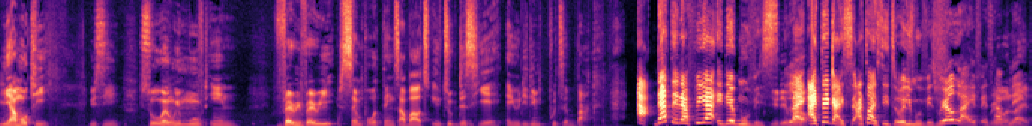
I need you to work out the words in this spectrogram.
Me, I'm okay. You see. So when we moved in, very very simple things about you took this here and you didn't put it back. Ah, that thing I figure in the movies. Like. I think I see, I thought I see it in only movies. Real life is Real happening. life,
